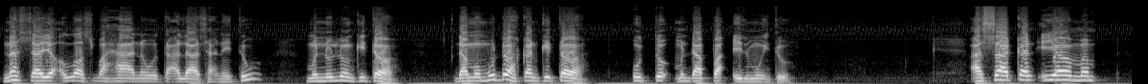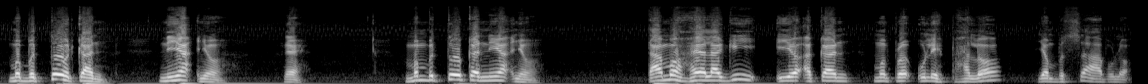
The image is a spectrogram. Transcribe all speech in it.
Nasaya Allah Subhanahu Wa Taala saat itu menolong kita dan memudahkan kita untuk mendapat ilmu itu. Asalkan ia mem- membetulkan niatnya. Nah. Membetulkan niatnya. Tambah hal lagi ia akan memperoleh pahala yang besar pula.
